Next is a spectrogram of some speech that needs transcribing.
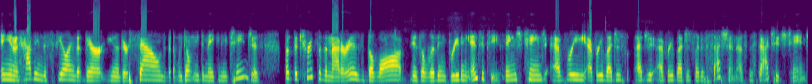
and, you know, having this feeling that they're, you know, they're sound, that we don't need to make any changes. But the truth of the matter is the law is a living, breathing entity. Things change every, every, legis- every legislative session as the statutes change.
